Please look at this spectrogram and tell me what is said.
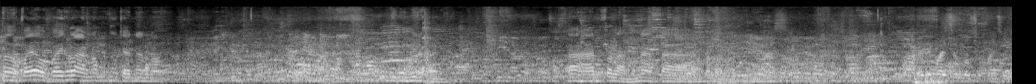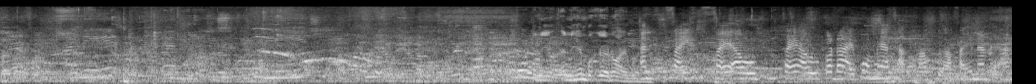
เออไฟเอาไฟข้างล่างเนาะมันถึงจะนั่นเนาะนี่พี่น้ องอาหารฝรั่งหน้าตาฝรั่ง Ele vai ser nosso pai, vai ser อันนี้อันนี้ให้เบอร์เกอร์หน่อยบุญอันไฟไฟเอาไฟเอาก็ได้พ่อแม่สั่งมาเผื่อไฟนั่นแหละอะ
